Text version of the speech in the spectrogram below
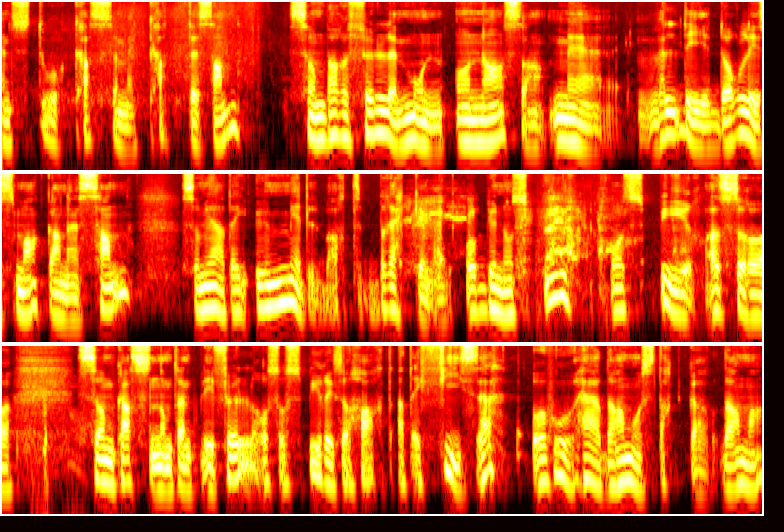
en stor kasse med kattesand. Som bare fyller munn og nesa med veldig dårlig smakende sand. Som gjør at jeg umiddelbart brekker meg og begynner å spy. Og spyr altså som kassen omtrent blir full, og så spyr jeg så hardt at jeg fiser. Og hun her dama, stakkar dama,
